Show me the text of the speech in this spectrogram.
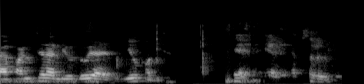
uh, puncture and you do a new puncture. Yes, yes, absolutely.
